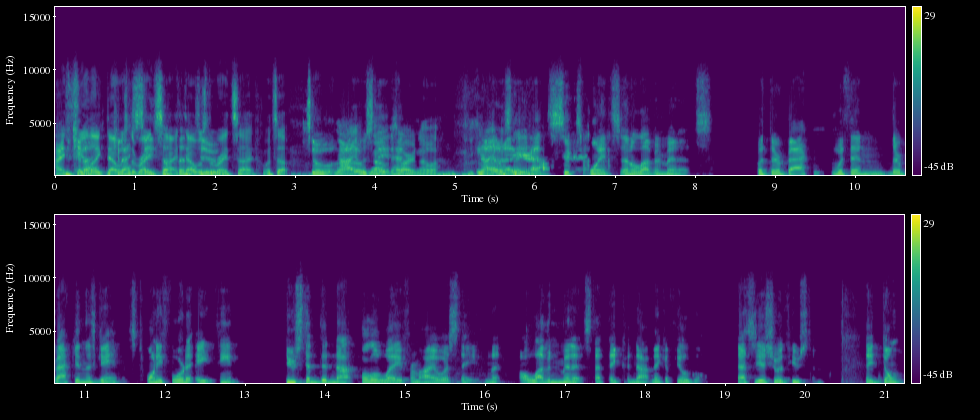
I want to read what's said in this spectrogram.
I Can feel I- like that was I the right side. something That was the right side. What's up? So No, Iowa no, State had sorry, Noah. No, Iowa no, State you're had out. six points in 11 minutes, but they're back within, they're back in this game. It's 24 to 18. Houston did not pull away from Iowa State in the 11 minutes that they could not make a field goal. That's the issue with Houston. They don't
